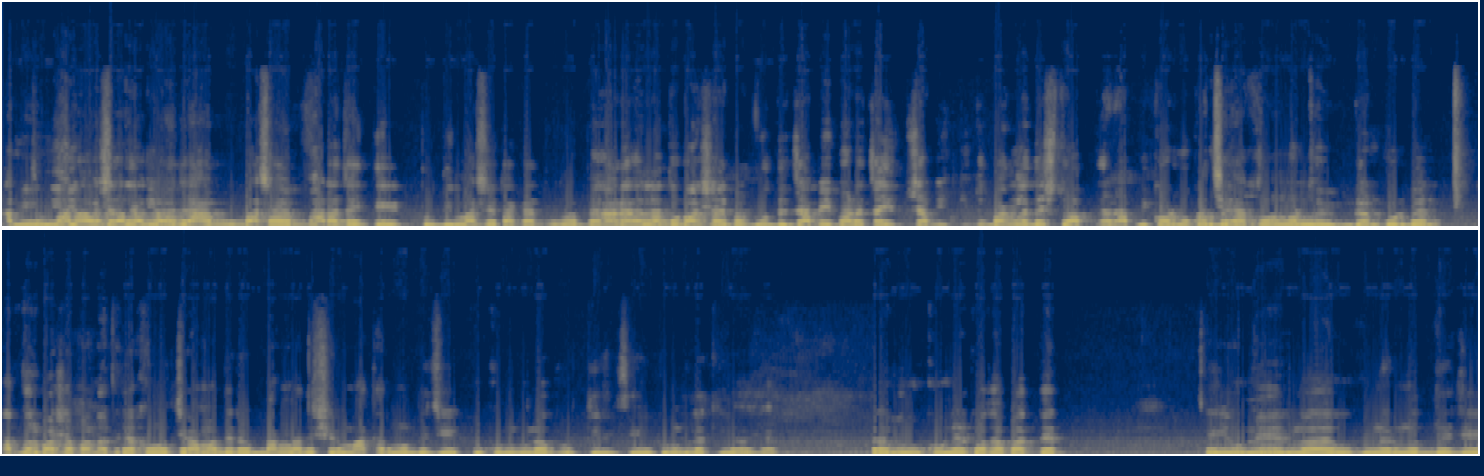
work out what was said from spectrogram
আমি নিজের বাসা আ, বাসায় ভাড়া চাইতে প্রতি মাসে টাকা ভাড়া। এলা তো বাসার মধ্যে যাবেই ভাড়া চাই যাবেই। কিন্তু বাংলাদেশ তো আপনার আপনি কর্ম করবেন আচ্ছা, এখন- অর্থ ইনকাম করবেন আপনার বাসা বানাবে এখন হচ্ছে আমাদের বাংলাদেশের মাথার মধ্যে যে উকুনগুলা ভর্তি হয়েছে এই উকুনগুলা কীভাবে যাবে? উকুনের কথা বাদ দেন। এই উকুনগুলা উকুনের মধ্যে যে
